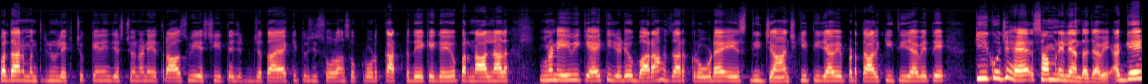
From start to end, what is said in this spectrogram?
ਪ੍ਰਧਾਨ ਮੰਤਰੀ ਨੂੰ ਲਿਖ ਚੁੱਕੇ ਨੇ ਜਿਸ 'ਚ ਉਹਨਾਂ ਨੇ ਇਤਰਾਜ਼ ਵੀ ਇਸ ਚੀਜ਼ ਤੇ ਜਤਾਇਆ ਕਿ ਤੁਸੀਂ 1600 ਕਰੋੜ ਘੱਟ ਦੇ ਕੇ ਗਏ ਹੋ ਪਰ ਨਾਲ ਨਾਲ ਉਹਨਾਂ ਨੇ ਇਹ ਵੀ ਕਿਹਾ ਕਿ ਜਿਹੜੇ ਉਹ 12000 ਕਰੋੜ ਹੈ ਇਸ ਦੀ ਜਾਂਚ ਕੀਤੀ ਜਾਵੇ ਪੜਤਾਲ ਕੀਤੀ ਜਾਵੇ ਤੇ ਕੀ ਕੁਝ ਹੈ ਸਾਹਮਣੇ ਲਿਆਂਦਾ ਜਾਵੇ। ਅੱਗੇ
